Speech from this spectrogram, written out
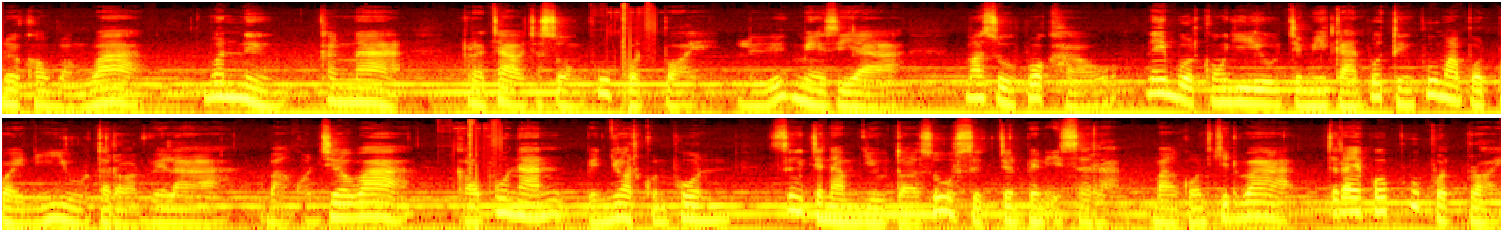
โดยความหวังว่า วันหนึ่ง ข้างหน้าพระเจ้าจะส่งผู้ปลดปล่อย หรือเมสยา มาสู่พวกเขา ในบทของยิวจะมีการพูดถึงผู้มาปลดปล่อยนี้อยู่ตลอดเวลา บางคนเชื่อว่า เขาผู้นั้นเป็นยอดขุนพล ซึ่งจะนำยิวต่อสู้ศึกจนเป็นอิสระ บางคนคิดว่าจะได้พบผู้ปลดปล่อย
